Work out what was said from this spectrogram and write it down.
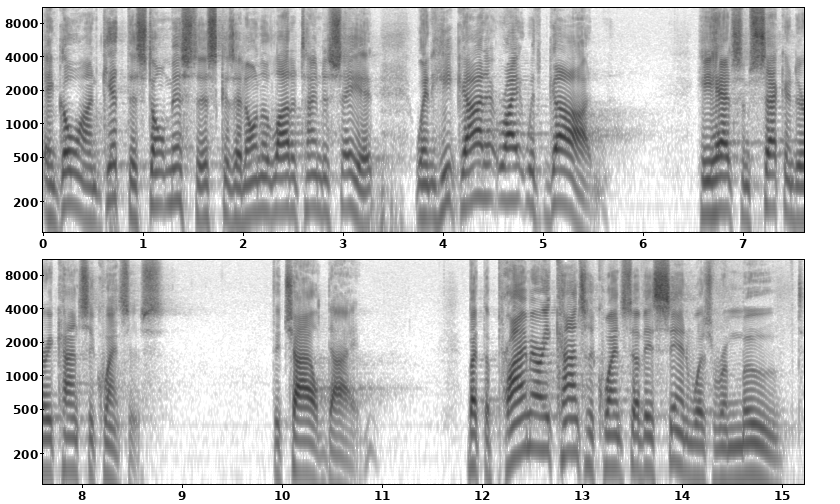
and go on, get this, don't miss this because I don't have a lot of time to say it, when he got it right with God, he had some secondary consequences. The child died. But the primary consequence of his sin was removed.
